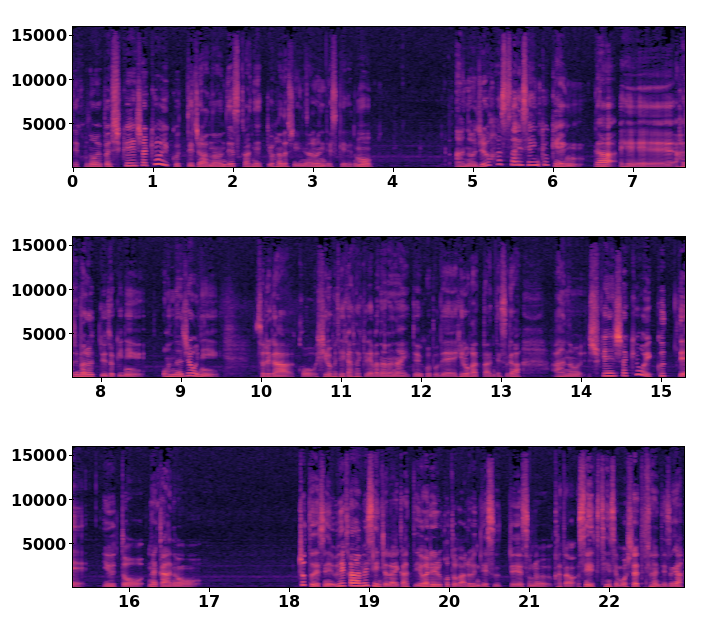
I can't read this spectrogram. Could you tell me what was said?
でこのやっぱり主権者教育ってじゃあ何ですかねっていう話になるんですけれどもあの18歳選挙権が、えー、始まるっていう時に同じようにそれがこう広めていかなければならないということで広がったんですがあの主権者教育っていうとなんかあのちょっとですね上から目線じゃないかって言われることがあるんですってその方先生もおっしゃってたんですが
